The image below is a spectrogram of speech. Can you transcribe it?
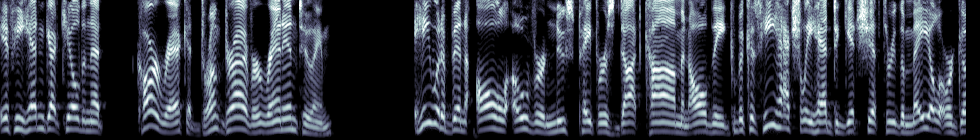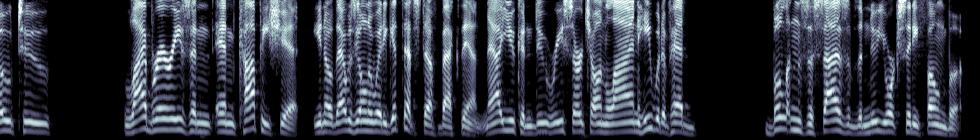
if he hadn't got killed in that car wreck. A drunk driver ran into him he would have been all over newspapers.com and all the because he actually had to get shit through the mail or go to libraries and and copy shit. You know, that was the only way to get that stuff back then. Now you can do research online. He would have had bulletins the size of the New York City phone book.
